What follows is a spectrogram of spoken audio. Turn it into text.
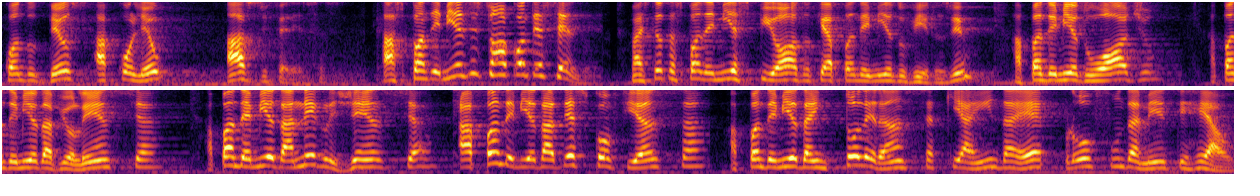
quando Deus acolheu as diferenças. As pandemias estão acontecendo, mas tem outras pandemias pior do que a pandemia do vírus, viu? A pandemia do ódio, a pandemia da violência, a pandemia da negligência, a pandemia da desconfiança, a pandemia da intolerância, que ainda é profundamente real.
